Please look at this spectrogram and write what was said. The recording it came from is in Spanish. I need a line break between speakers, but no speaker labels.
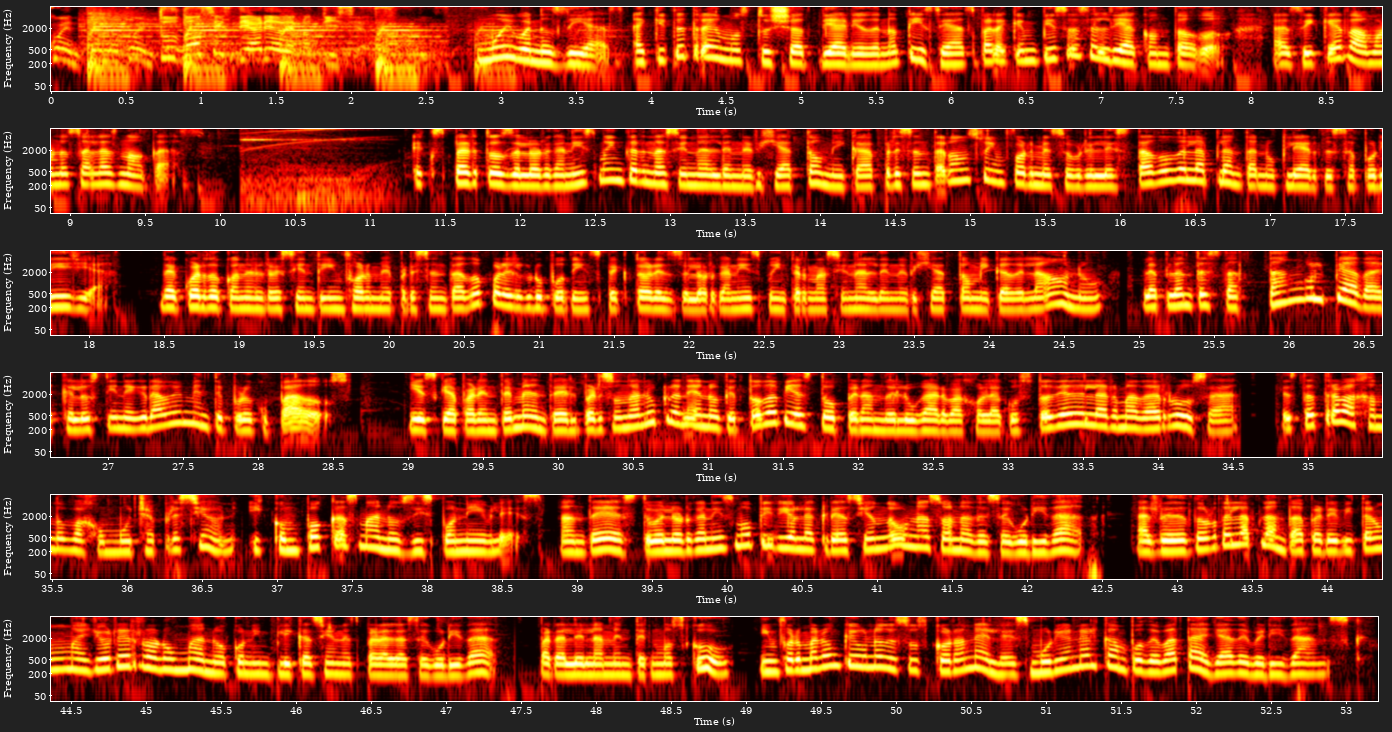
Te lo cuento, te lo cuento. Tu dosis diaria de noticias.
Muy buenos días, aquí te traemos tu shot diario de noticias para que empieces el día con todo, así que vámonos a las notas. Expertos del Organismo Internacional de Energía Atómica presentaron su informe sobre el estado de la planta nuclear de Zaporilla. De acuerdo con el reciente informe presentado por el Grupo de Inspectores del Organismo Internacional de Energía Atómica de la ONU, la planta está tan golpeada que los tiene gravemente preocupados, y es que aparentemente el personal ucraniano que todavía está operando el lugar bajo la custodia de la Armada rusa está trabajando bajo mucha presión y con pocas manos disponibles. Ante esto, el organismo pidió la creación de una zona de seguridad alrededor de la planta para evitar un mayor error humano con implicaciones para la seguridad. Paralelamente en Moscú, informaron que uno de sus coroneles murió en el campo de batalla de Beridansk.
